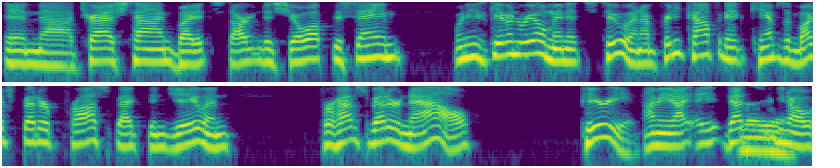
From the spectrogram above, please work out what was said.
in uh, trash time, but it's starting to show up the same when he's given real minutes too. And I'm pretty confident Cam's a much better prospect than Jalen, perhaps better now. Period. I mean, I that's yeah, yeah. you know,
